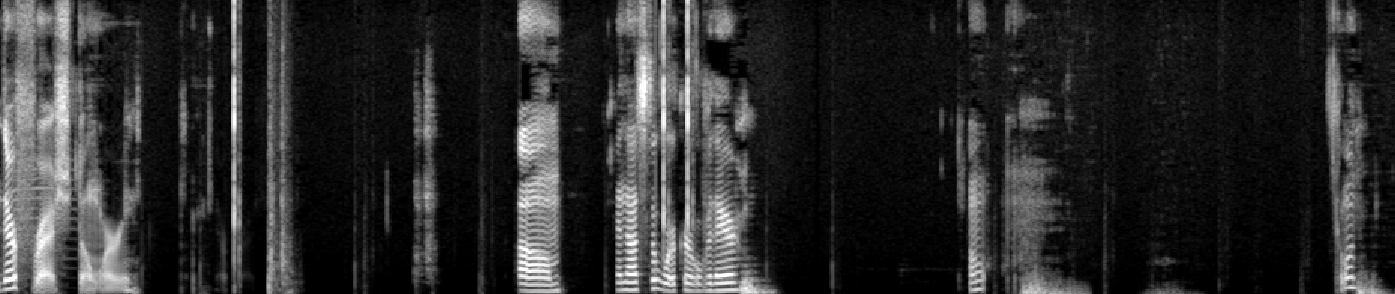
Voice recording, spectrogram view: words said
They're fresh, don't worry. Um, and that's the worker over there. Oh. Come on.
